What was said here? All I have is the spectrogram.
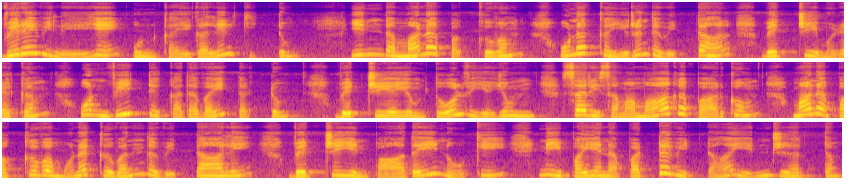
விரைவிலேயே உன் கைகளில் கிட்டும். இந்த மனப்பக்குவம் உனக்கு இருந்துவிட்டால் வெற்றி முழக்கம் உன் வீட்டு கதவை தட்டும். வெற்றியையும் தோல்வியையும் சரி சமமாக பார்க்கும் மனப்பக்குவம் உனக்கு வந்து விட்டாலே வெற்றியின் பாதை நோக்கி நீ பயணப்பட்டு விட்டாய் என்று அர்த்தம்.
